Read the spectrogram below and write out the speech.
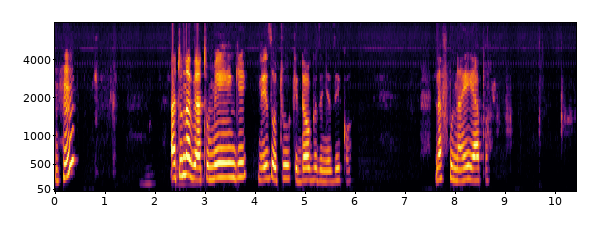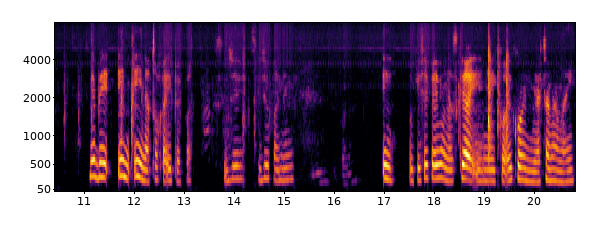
mhm. hatuna viatu mingi ni hizo tu kidogo zenye ziko. Alafu kuna hii hapa. Maybe hii inatoka hii pepa sijui sijui kwa nini hii ukishika hivi unasikia yenye iko iko imeachana na hii.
